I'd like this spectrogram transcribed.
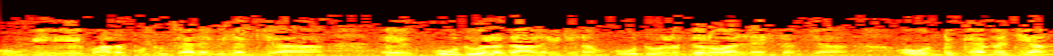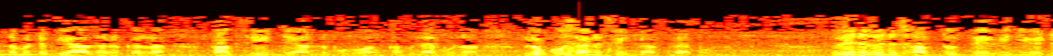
උන්ගේ ඒ මල පුඩු ගැලවිලා ගියා. ඒ කූඩු වල දාලා හිටිනම් කූඩු වල දොරවල් ඇරිලා ගියා. ඕන්ට කැමැති අන්නමට පියාසර කළා. පක්ෂීන්ට යන්න පුළුවන්කම ලැබුණා. ලොකු සනසිල්ලක් ලැබුණා. වෙන වෙන සත්තුත් ඒ විදිහට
